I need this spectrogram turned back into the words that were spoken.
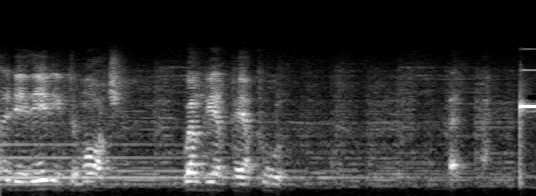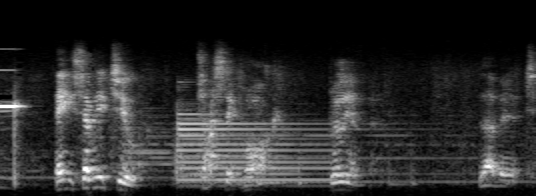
Saturday, the 18th of March, Wembley Empire Pool. 1972. Plastic Marc. Brilliant. Love it.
